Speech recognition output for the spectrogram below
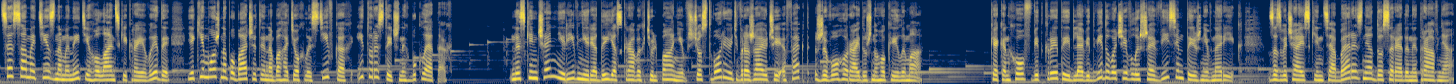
Це саме ті знамениті голландські краєвиди, які можна побачити на багатьох листівках і туристичних буклетах. Нескінченні рівні ряди яскравих тюльпанів, що створюють вражаючий ефект живого райдужного килима. Кекенхоф відкритий для відвідувачів лише 8 тижнів на рік, зазвичай з кінця березня до середини травня,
